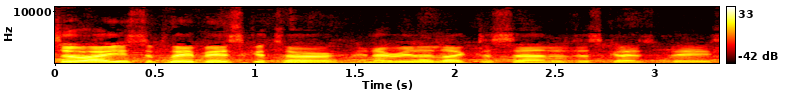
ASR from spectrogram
So I used to play bass guitar, and I really like the sound of this guy's bass.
